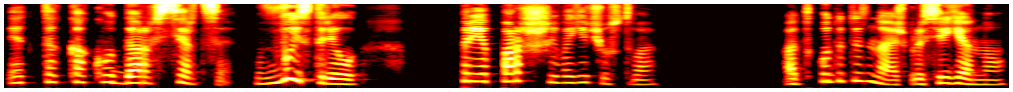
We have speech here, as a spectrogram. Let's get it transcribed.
Это как удар в сердце. Выстрел. Препаршивое чувство. Откуда ты знаешь про Сиенну?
